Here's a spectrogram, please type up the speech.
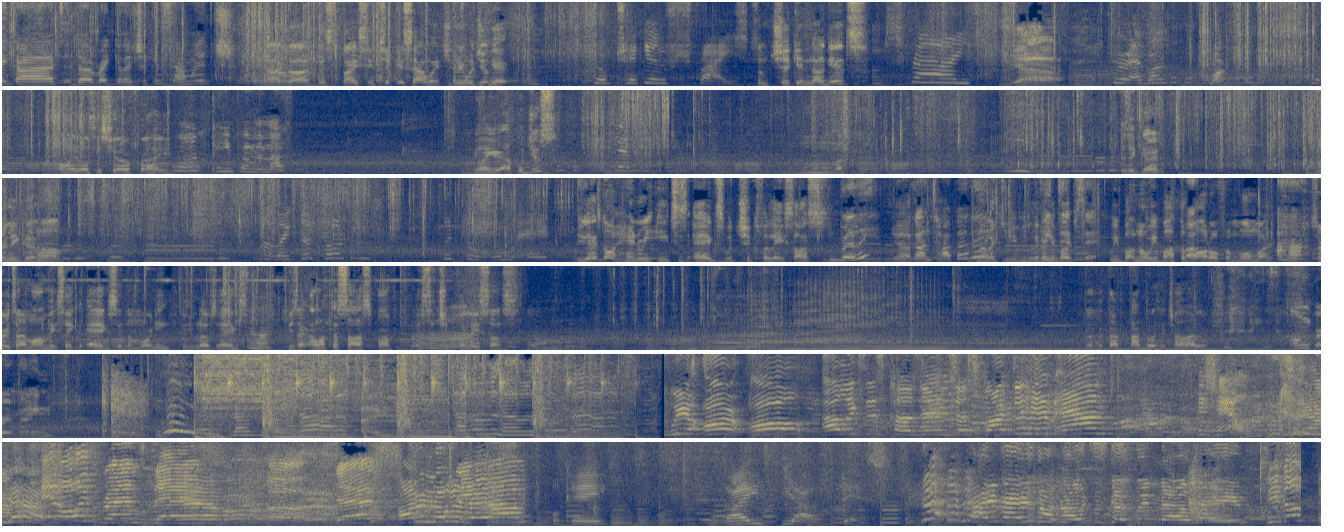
I got the regular chicken sandwich. And I got the spicy chicken sandwich. Honey, what'd you get? Some chicken fries. Some chicken nuggets? Some fries. Yeah. Here, Emma. What? Oh, he wants to share a fry. Can you put them in my mouth? You want your apple juice? Yes. Mmm. Is it good? It's really good, huh? You guys know Henry eats his eggs with Chick-fil-A sauce? Really? Yeah. Like on top of it? No, like we we literally He bought. dips it. We bought no, we bought the bottle from Walmart. Uh-huh. So every time mom makes like eggs in the morning because he loves eggs, Uh-huh. he's like, "I want the sauce, mom. It's the Chick-fil-A sauce." Está tratando ese chaval. Hungry, man.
